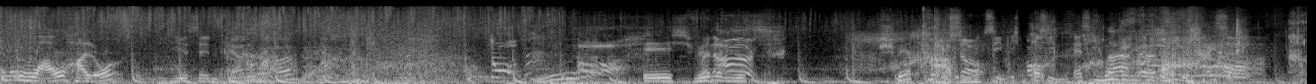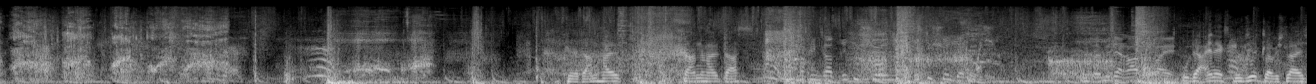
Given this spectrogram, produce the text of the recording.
oh, wow, hallo? Hier ist der Inferno-Macher. Ich will mal Arsch! dieses Schwert Ich box ihn, ich box ihn. Er ist immun gegen meine Kollege. Scheiße. Okay, dann halt, dann halt das. Ich mach ihn gerade richtig schön, richtig schön Damage. Und dann mit der Raserei. Oh, der eine explodiert, glaube ich, gleich.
